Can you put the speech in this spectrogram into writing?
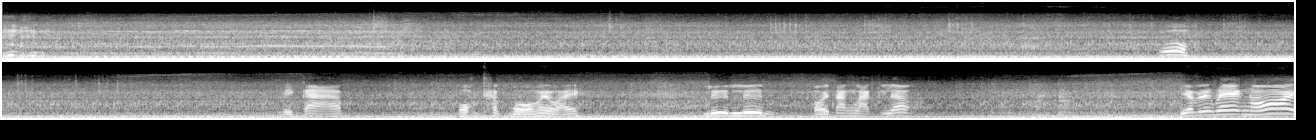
โอ้ไม่กาครับออกจากบ่อไม่ไหว ลื่นลื่นถอยตั้งหลักอีกแล้วเหยียบแรงๆน้อย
